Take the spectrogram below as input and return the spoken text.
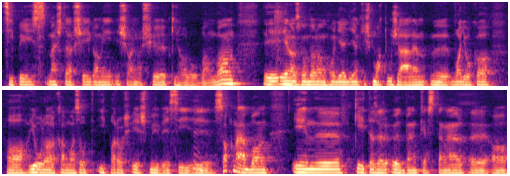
Cipész mesterség, ami sajnos kihalóban van. Én azt gondolom, hogy egy ilyen kis matuzsálem vagyok a, a jól alkalmazott iparos és művészi ö, szakmában. Én ö, 2005-ben kezdtem el a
